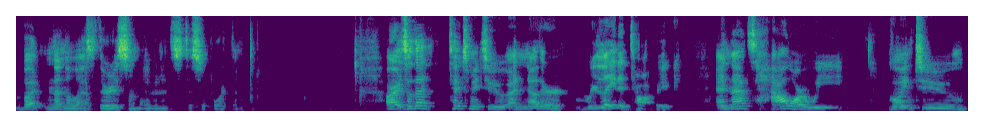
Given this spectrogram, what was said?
but nonetheless, there is some evidence to support them. All right, so that takes me to another related topic, and that's how are we going to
